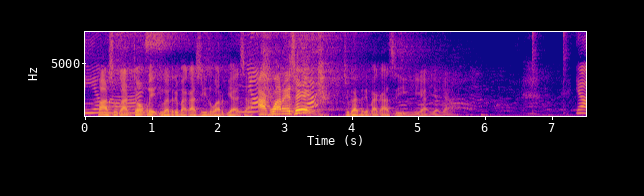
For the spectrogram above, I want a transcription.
Iya, Pasukan Mas. Congklik juga terima kasih luar biasa. Iya. Aquarese juga terima kasih. Ya, ya, ya. Ya.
